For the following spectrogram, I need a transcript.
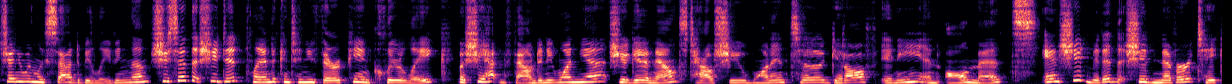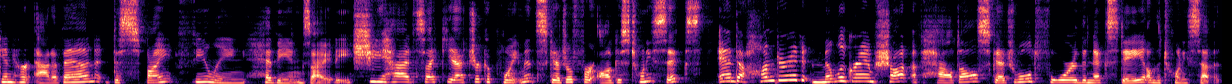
genuinely sad to be leaving them. She said that she did plan to continue therapy in Clear Lake, but she hadn't found anyone yet. She again announced how she wanted to get off any and all meds, and she admitted that she had never taken her Ativan despite feeling heavy anxiety. She had psychiatric appointments scheduled for August 26th and a 100 milligram shot of Haldol scheduled for the next day on the 27th.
